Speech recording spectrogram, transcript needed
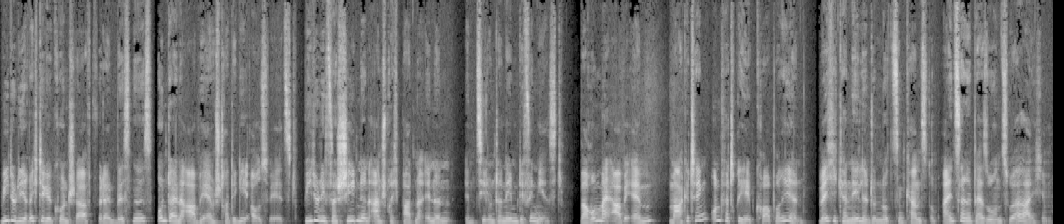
wie du die richtige Kundschaft für dein Business und deine ABM-Strategie auswählst, wie du die verschiedenen AnsprechpartnerInnen im Zielunternehmen definierst, warum bei ABM Marketing und Vertrieb kooperieren, welche Kanäle du nutzen kannst, um einzelne Personen zu erreichen,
